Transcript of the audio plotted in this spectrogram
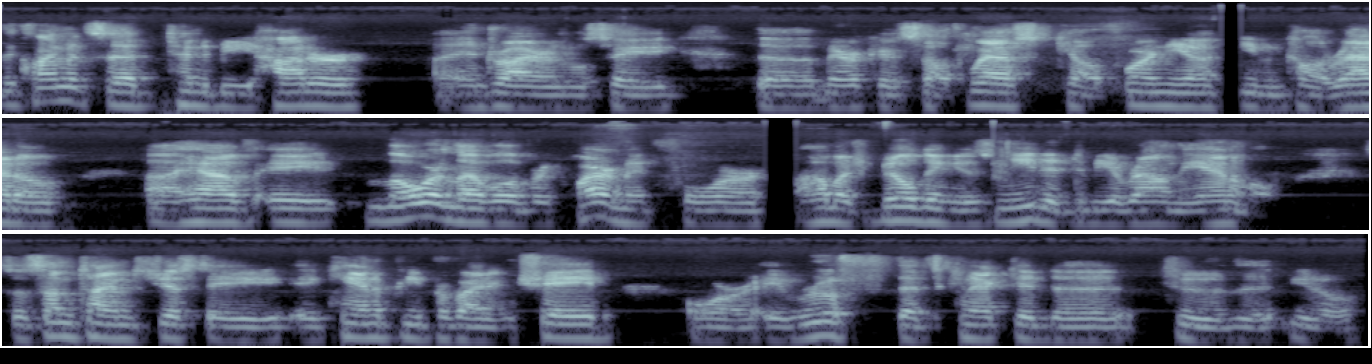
the climates that tend to be hotter uh, and drier, we'll say the America Southwest, California, even Colorado, uh, have a lower level of requirement for how much building is needed to be around the animal. So sometimes just a, a canopy providing shade or a roof that's connected to, to the, you know,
